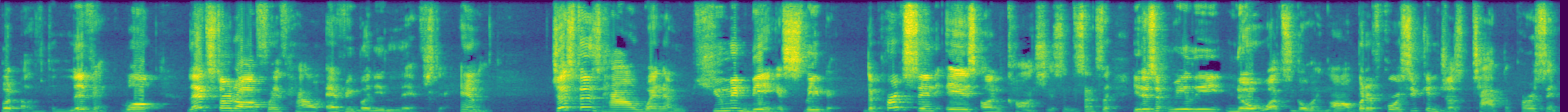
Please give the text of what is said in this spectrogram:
but of the living. Well, let's start off with how everybody lives to him. Just as how when a human being is sleeping, the person is unconscious in the sense that he doesn't really know what's going on, but of course you can just tap the person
